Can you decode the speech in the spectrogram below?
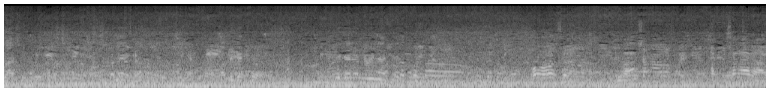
Flashing. Tapos palega. Pabigat ko. Hindi ganun gawin natin. Oo, sir. Di ba? Pag isang araw,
